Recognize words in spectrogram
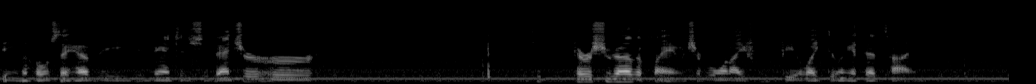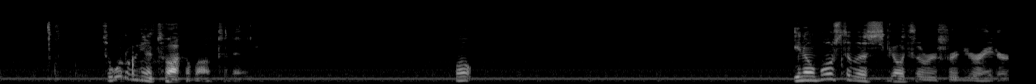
Being the host, I have the advantage to venture or to parachute out of the plane, whichever one I feel like doing at that time. So, what are we going to talk about today? Well, you know, most of us go to the refrigerator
